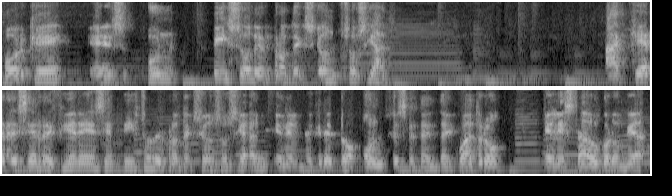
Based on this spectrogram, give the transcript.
porque es un piso de protección social ¿A qué se refiere ese piso de protección social en el decreto 1174, el Estado colombiano?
